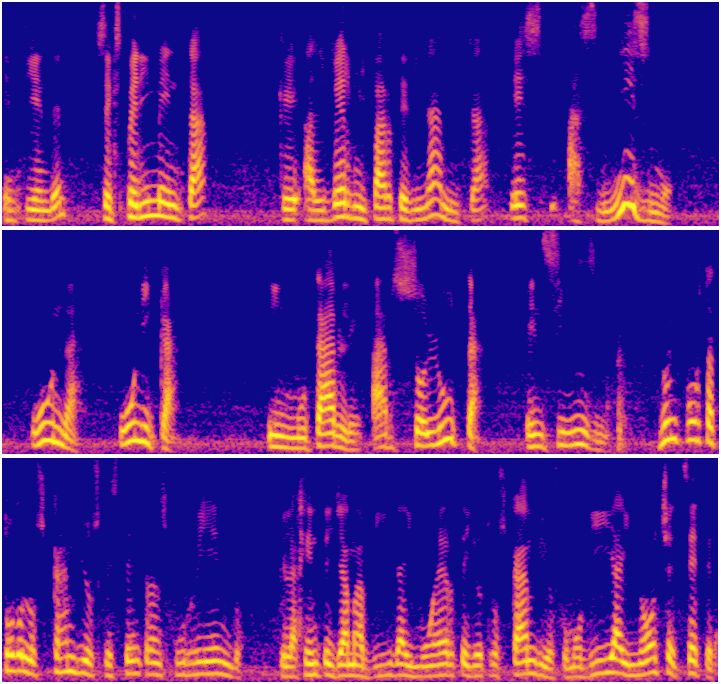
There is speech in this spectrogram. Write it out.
¿entienden? Se experimenta que al ver mi parte dinámica es a sí mismo una, única, inmutable, absoluta en sí misma. No importa todos los cambios que estén transcurriendo, que la gente llama vida y muerte y otros cambios como día y noche, etc.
